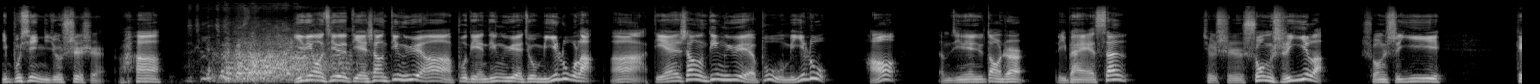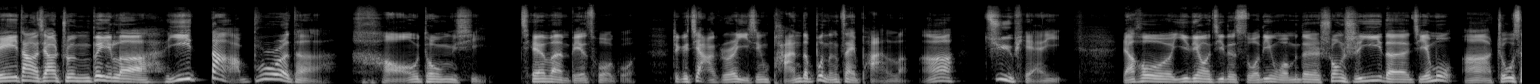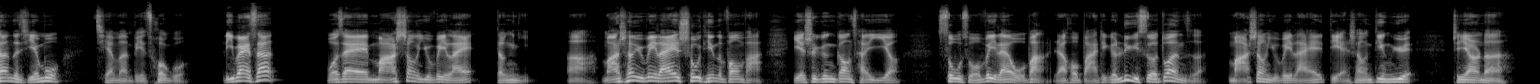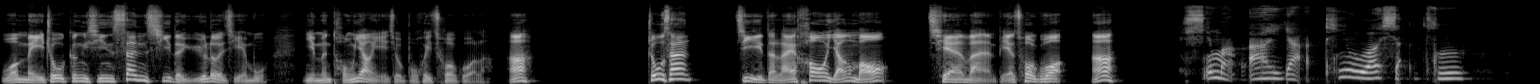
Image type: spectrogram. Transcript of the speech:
你不信你就试试啊！一定要记得点上订阅啊！不点订阅就迷路了啊！点上订阅不迷路。好，咱们今天就到这儿。礼拜三就是双十一了，双十一给大家准备了一大波的好东西，千万别错过。这个价格已经盘的不能再盘了啊，巨便宜。然后一定要记得锁定我们的双十一的节目啊，周三的节目。千万别错过礼拜三，我在马上与未来等你啊！马上与未来收听的方法也是跟刚才一样，搜索“未来欧巴”，然后把这个绿色段子“马上与未来”点上订阅，这样呢，我每周更新三期的娱乐节目，你们同样也就不会错过了啊！周三记得来薅羊毛，千万别错过啊！喜马拉雅听，我想听。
